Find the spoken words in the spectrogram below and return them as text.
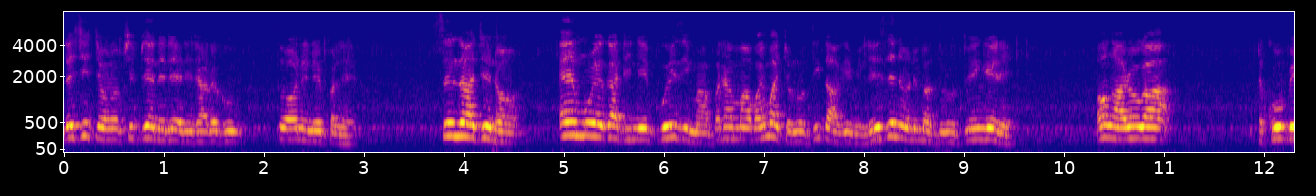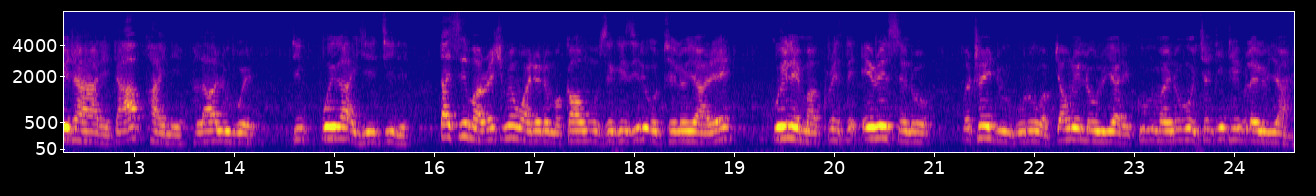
လက်ရှိကျွန်တော်ဖြစ်ပြနေတဲ့အနေအထားတစ်ခုသွားအနေနဲ့ပလဲစဉ်းစားကြည့်တော့အဲမွေကဒီနေ့ပွေးစီမှာပထမပိုင်းမှာကျွန်တော်တိတာခဲ့ပြီ40မိနစ်မှသူတို့တွင်းခဲ့တယ်။အော်ငါတို့ကတကူပေးထားရတယ်ဒါကဖိုင်နေဖလားလူပွဲဒီပွဲကအရေးကြီးတယ်။ တိုက်စစ်မှာ Richmond Wine တို့မကောင်းဘူးဇေကီစီတို့ကိုထည့်လို့ရတယ်။ကွေးလေမှာ Christian Eriksen တို့ Patrick Du ကိုတို့ကပြောင်းလဲလုပ်လို့ရတယ်။ကူပီမိုင်တို့ကိုချက်ချင်းထိပလိုက်လို့ရတယ်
